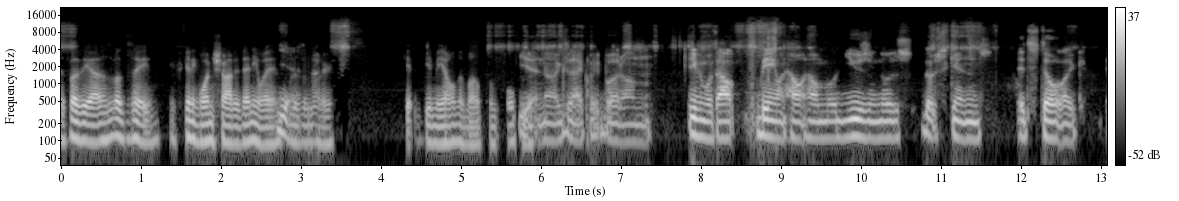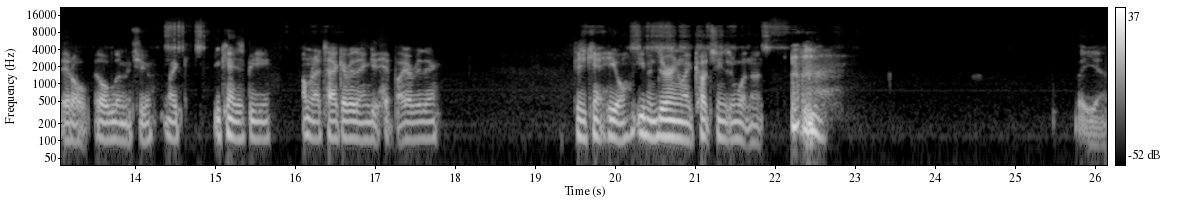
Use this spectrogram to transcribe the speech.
that's what yeah, I was about to say. If you're getting one shotted anyway, Yeah. it doesn't matter. Get, give me all the multiple. Yeah, no, exactly. But um, even without being on hell and hell mode, using those those skins, it's still like it'll it'll limit you. Like you can't just be I'm gonna attack everything and get hit by everything because you can't heal even during like cutscenes and whatnot. but yeah,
